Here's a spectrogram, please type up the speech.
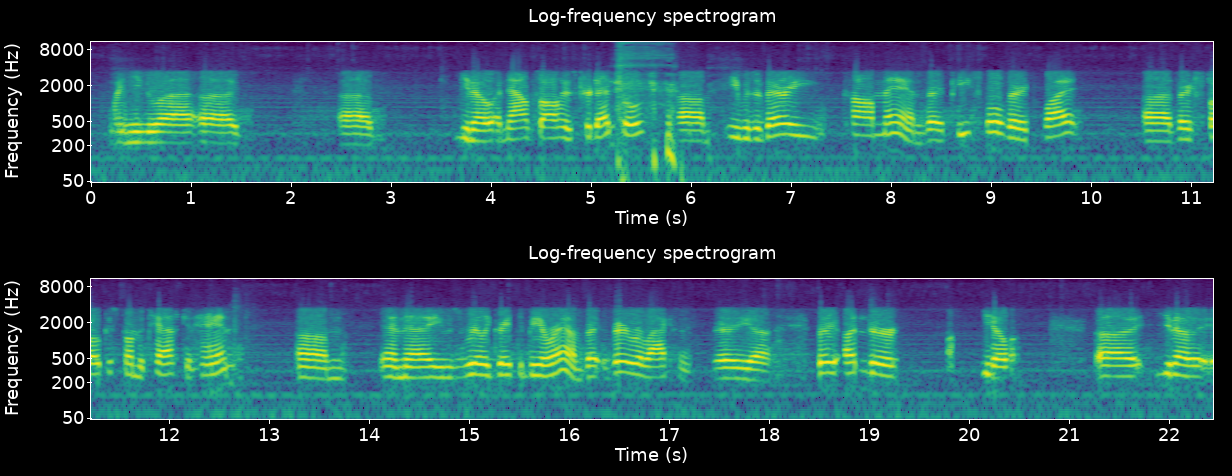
when you uh, uh, uh, you know announce all his credentials. um, he was a very calm man, very peaceful, very quiet, uh, very focused on the task at hand, um, and uh, he was really great to be around. Very, very relaxing, very uh, very under, you know, uh, you know,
